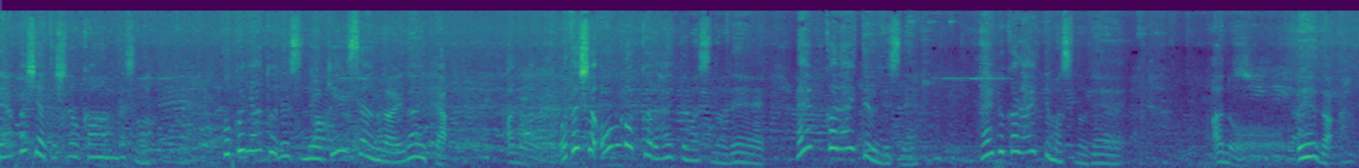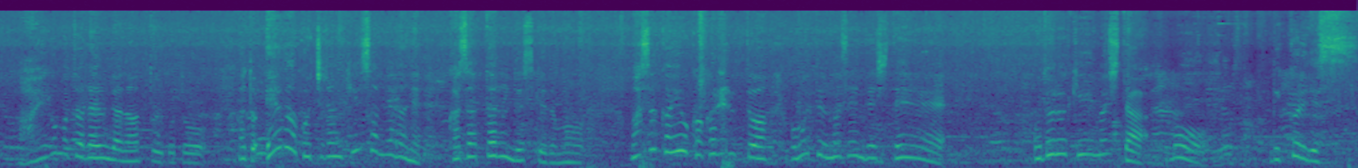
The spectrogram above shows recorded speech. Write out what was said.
でやっぱし私の勘ですね。ここにあとですね金さんが描いたあの私は音楽から入ってますのでライブから入ってるんですね。ライブから入ってますのであの映画。あ映画も撮られるんだなということ。あと絵がこちらに金さんの絵がね飾ってあるんですけどもまさか絵を描かれるとは思っていませんでして驚きました。もうびっくりです。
